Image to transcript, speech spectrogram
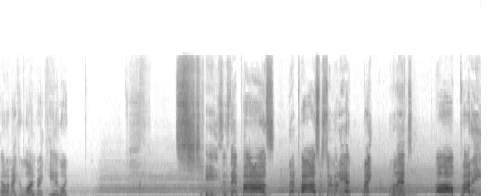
How do I make a line break here? Like, Jesus, that pass! That pass is too good here. Mate, on the left. Oh, buddy,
